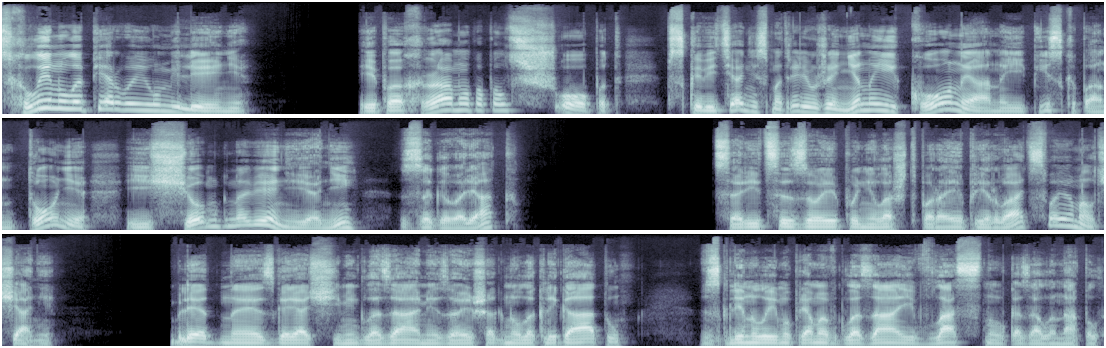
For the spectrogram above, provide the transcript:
Схлынуло первое умиление, и по храму пополз шепот. Псковитяне смотрели уже не на иконы, а на епископа Антония, еще мгновение, они заговорят. Царица Зоя поняла, что пора ей прервать свое молчание. Бледная, с горящими глазами, Зоя шагнула к легату, взглянула ему прямо в глаза и властно указала на пол.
